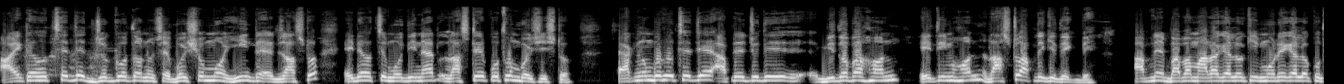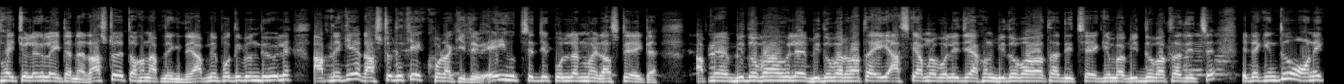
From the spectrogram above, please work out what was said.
আরেকটা হচ্ছে যে যোগ্যতা অনুসারে বৈষম্যহীন রাষ্ট্র, এটা হচ্ছে মদিনার রাষ্ট্রের প্রথম বৈশিষ্ট্য। এক নম্বর হচ্ছে যে আপনি যদি বিধবা হন, এতিম হন, রাষ্ট্র আপনি কি দেখবে। আপনার বাবা মারা গেল কি মরে গেল, কোথায় চলে গেল, এটা না। রাষ্ট্র তখন আপনাকে দেবে আপনি প্রতিবন্ধী হইলে আপনাকে রাষ্ট্র থেকে খোরাকি দেবে। এই হচ্ছে যে কল্যাণময় রাষ্ট্রে এটা আপনি বিধবা হলে বিধবার ভাতা, এই আজকে আমরা বলি যে এখন বিধবা ভাতা দিচ্ছে কিংবা বৃদ্ধ ভাতা দিচ্ছে, এটা কিন্তু অনেক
